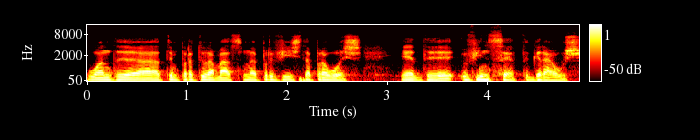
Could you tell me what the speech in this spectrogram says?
onde a temperatura máxima prevista para hoje é de 27 graus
